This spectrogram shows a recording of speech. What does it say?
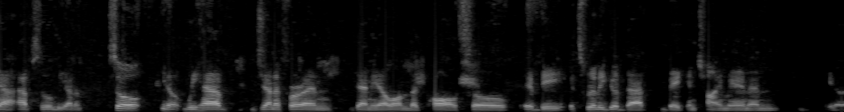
Yeah, absolutely, Adam. So you know we have Jennifer and Danielle on the call, so it'd be it's really good that they can chime in and you know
